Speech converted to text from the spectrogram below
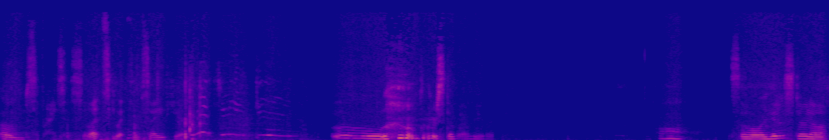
um surprises. So let's see what's inside here. Ooh, there's stuff everywhere. Oh. So I'm gonna start off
